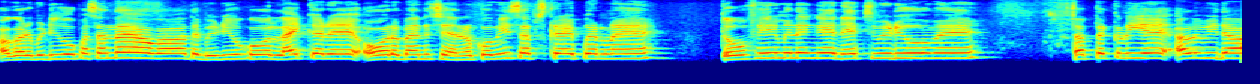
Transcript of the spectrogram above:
अगर वीडियो पसंद आया होगा तो वीडियो को लाइक करें और मेरे चैनल को भी सब्सक्राइब कर लें। तो फिर मिलेंगे नेक्स्ट वीडियो में। तब तक के लिए अलविदा।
